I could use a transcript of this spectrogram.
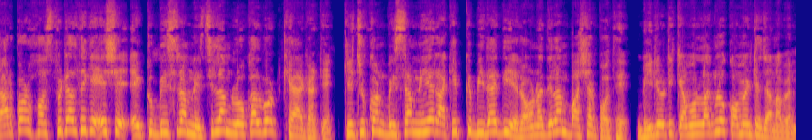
তারপর হসপিটাল থেকে এসে একটু বিশ্রাম নিচ্ছিলাম লোকাল বোর্ড খেয়াঘাটে। কিছুক্ষণ বিশ্রাম নিয়ে রাকিবকে বিদায় দিয়ে রওনা দিলাম বাসার পথে। ভিডিওটি কেমন লাগল কমেন্টে জানাবেন।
